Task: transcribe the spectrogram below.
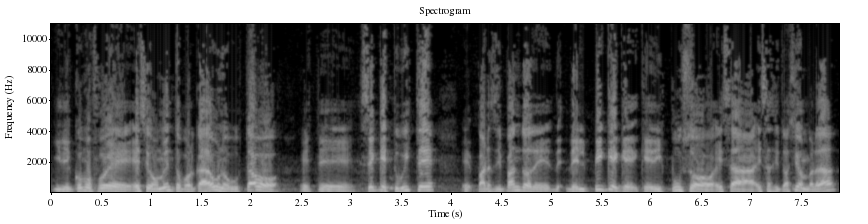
y de cómo fue ese momento por cada uno. Gustavo, este, sé que estuviste eh, participando de- de- del pique que, que dispuso esa, esa situación, ¿verdad?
